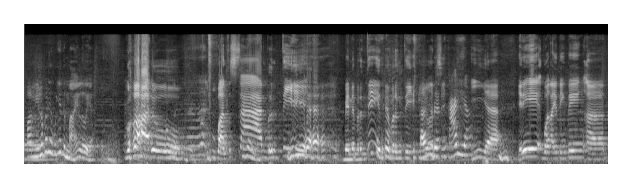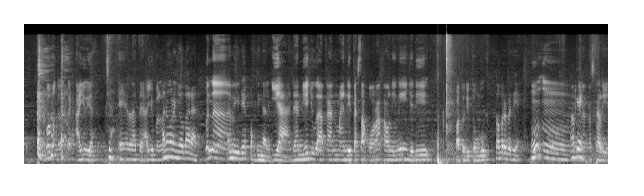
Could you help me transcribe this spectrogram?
Pamilo kan yang punya The Milo ya? Waduh. Pantesan berhenti. Bandnya berhenti, itu berhenti. Udah sih? kaya. Iya. Jadi buat Ayu Ting Ting, eh gue manggilnya Teh Ayu ya. Cah, elah Teh Ayu Kan bener. orang Jawa Barat. Bener. Kan di Depok tinggal ya. Iya, dan dia juga akan main di Pesta Pora tahun ini, jadi patut ditunggu. Oktober berarti ya. Hmm, Oke. menyenangkan sekali.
